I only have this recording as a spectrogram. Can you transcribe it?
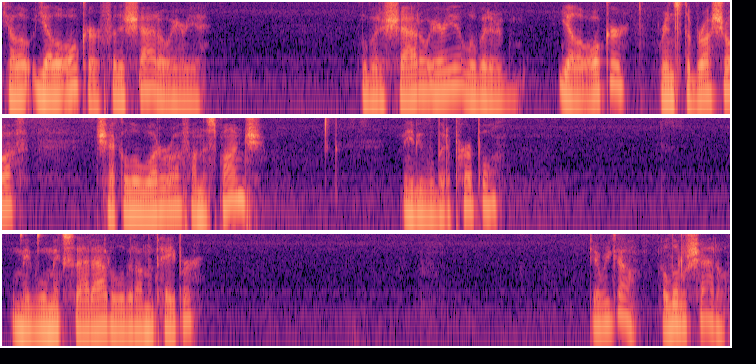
yellow yellow ochre for the shadow area. A little bit of shadow area, a little bit of yellow ochre. Rinse the brush off. Check a little water off on the sponge. Maybe a little bit of purple. Maybe we'll mix that out a little bit on the paper. There we go, a little shadow.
